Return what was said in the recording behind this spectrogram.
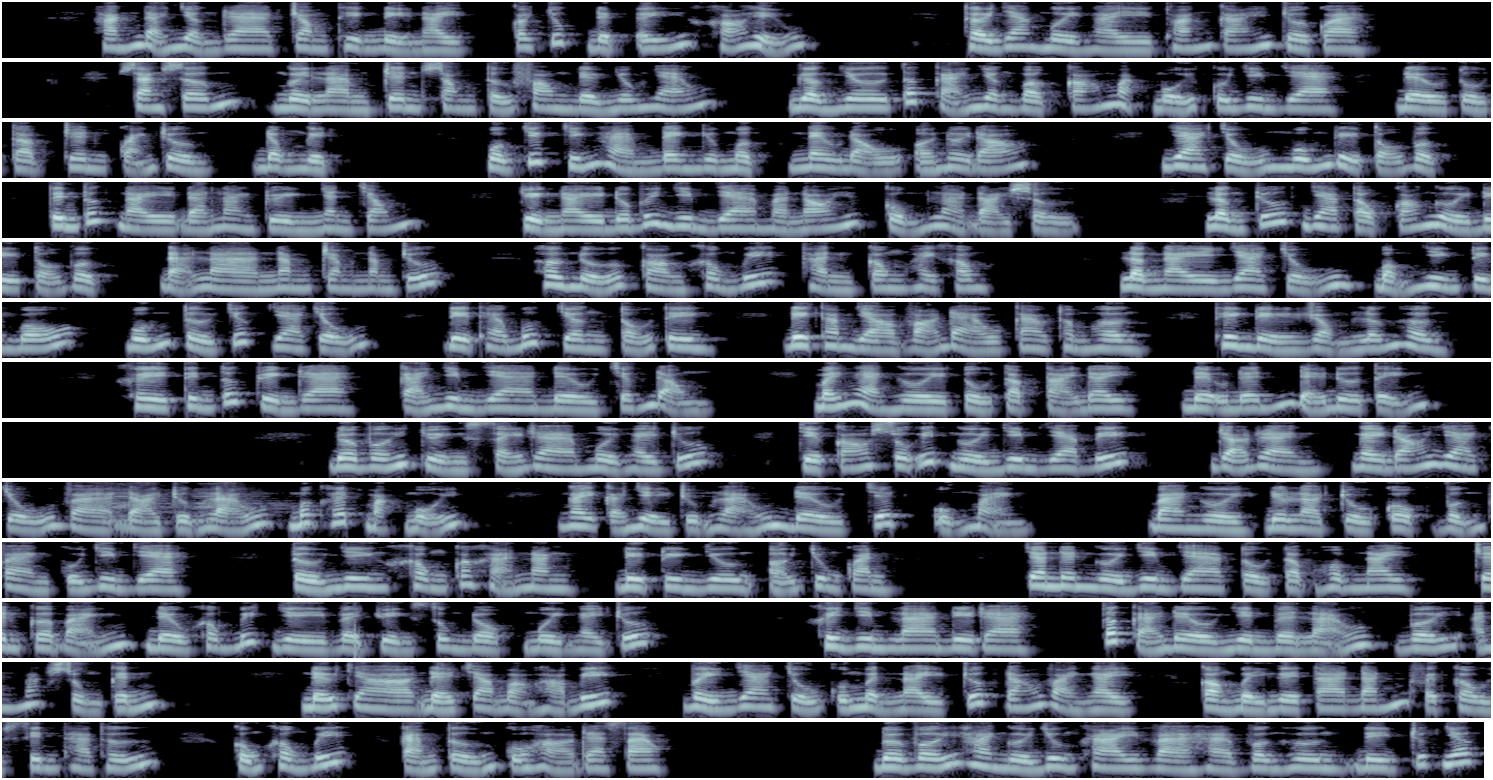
Hắn đã nhận ra trong thiên địa này có chút địch ý khó hiểu. Thời gian 10 ngày thoáng cái trôi qua. Sáng sớm, người làm trên sông Tử Phong đều nhốn nháo. Gần như tất cả nhân vật có mặt mũi của Diêm Gia đều tụ tập trên quảng trường, đông nghịch. Một chiếc chiến hạm đen như mực neo đậu ở nơi đó. Gia chủ muốn đi tổ vực. Tin tức này đã lan truyền nhanh chóng. Chuyện này đối với Diêm Gia mà nói cũng là đại sự. Lần trước gia tộc có người đi tổ vực đã là 500 năm trước hơn nữa còn không biết thành công hay không. Lần này gia chủ bỗng nhiên tuyên bố muốn từ chức gia chủ, đi theo bước chân tổ tiên, đi thăm dò võ đạo cao thâm hơn, thiên địa rộng lớn hơn. Khi tin tức truyền ra, cả Diêm gia đều chấn động. Mấy ngàn người tụ tập tại đây đều đến để đưa tiễn. Đối với chuyện xảy ra 10 ngày trước, chỉ có số ít người Diêm gia biết. Rõ ràng, ngày đó gia chủ và đại trưởng lão mất hết mặt mũi. Ngay cả nhị trưởng lão đều chết uổng mạng. Ba người đều là trụ cột vững vàng của Diêm gia. Tự nhiên không có khả năng đi tuyên dương ở chung quanh. Cho nên người Diêm gia tụ tập hôm nay trên cơ bản đều không biết gì về chuyện xung đột 10 ngày trước. Khi Diêm La đi ra, tất cả đều nhìn về lão với ánh mắt sùng kính. Nếu cho để cho bọn họ biết vị gia chủ của mình này trước đó vài ngày còn bị người ta đánh phải cầu xin tha thứ, cũng không biết cảm tưởng của họ ra sao. Đối với hai người Dương Khai và Hà Vân Hương đi trước nhất,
